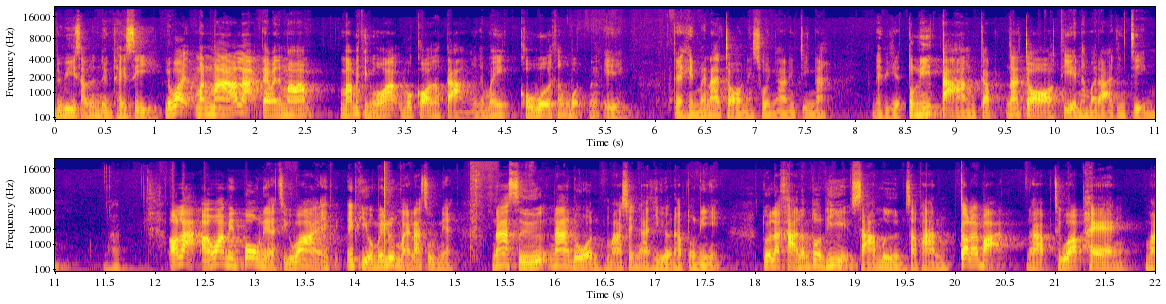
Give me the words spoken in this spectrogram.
USB 3.1 Type C หรือว่ามันมาแล้วล่ะแต่มันมามาไม่ถึงเพราะว่าอุปกรณ์ต่างๆ ยังไม่ cover ทั้งหมดนั่นเอง แต่เห็นไหมหน้าจอนี่สวยงามจริงๆนะใน PS ตรงนี้ต่างกับหน้าจอ TN ธรรมดาจริงๆนะครับ เอาล่ะเอาว่ามินโป้งเนี่ยถือว่าไอพีโอไม่รุ่นใหม่ล่าสุดเนี่ยน่าซื้อน่าโดนมาใช้งานทีเดียวนะครับตรงนี้โดยราคาเริ่มต้นที่ 33,900 บาทนะครับถือว่าแพงไหม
